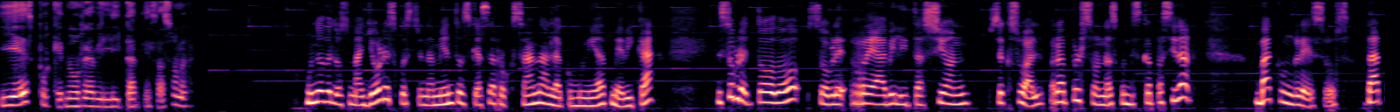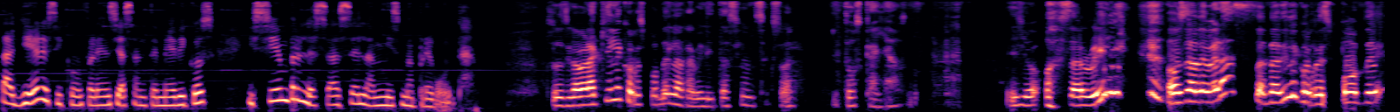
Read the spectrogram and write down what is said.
y es porque no rehabilitan esa zona. Uno de los mayores cuestionamientos que hace Roxana a la comunidad médica es sobre todo sobre rehabilitación sexual para personas con discapacidad. Va a congresos, da talleres y conferencias ante médicos y siempre les hace la misma pregunta. Entonces digo, a ver, ¿a quién le corresponde la rehabilitación sexual? Y todos callados, ¿no? Y yo, o sea, ¿really? O sea, ¿de veras? ¿A nadie le corresponde?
